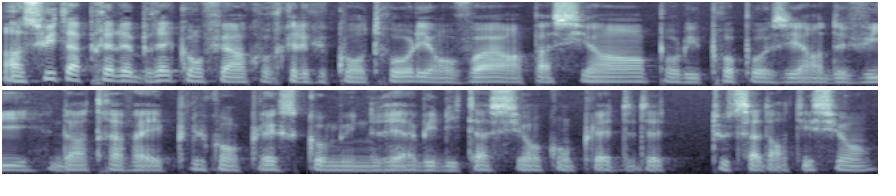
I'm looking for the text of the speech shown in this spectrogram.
Ensuite, après le break, on fait encore quelques contrôles et on voit un patient pour lui proposer un devis d'un travail plus complexe comme une réhabilitation complète de toute sa dentition.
